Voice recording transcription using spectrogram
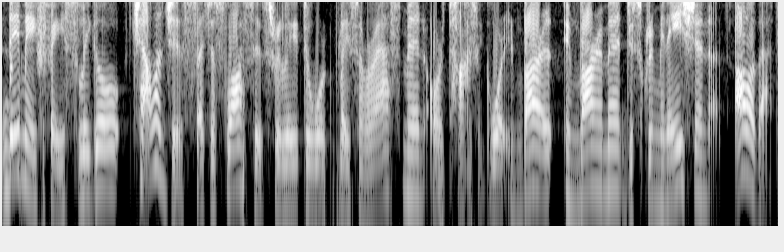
They may face legal challenges such as lawsuits related to workplace harassment or toxic work envir- environment, discrimination, all of that,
